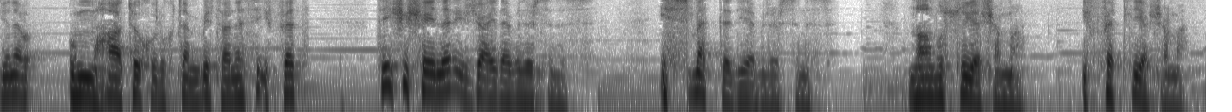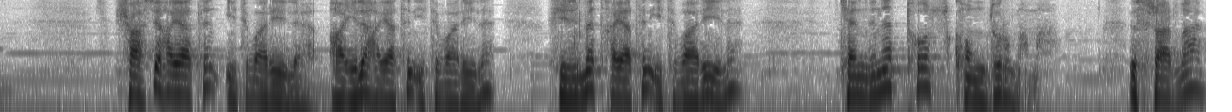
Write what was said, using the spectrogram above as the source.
Yine ummahatı huluktan bir tanesi iffet. Değişik şeyler icra edebilirsiniz. İsmet de diyebilirsiniz. Namuslu yaşama, iffetli yaşama. Şahsi hayatın itibariyle, aile hayatın itibariyle, hizmet hayatın itibariyle kendine toz kondurmama. ısrarla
